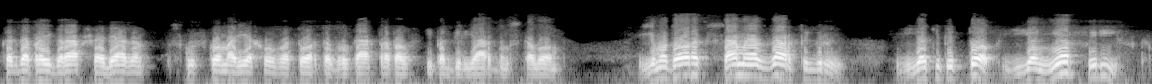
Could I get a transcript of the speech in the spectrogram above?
когда проигравший обязан с куском орехового торта в руках проползти под бильярдным столом. Ему дорог самый азарт игры — ее кипяток, ее нерв и риск.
